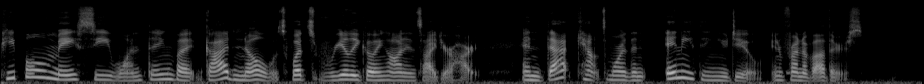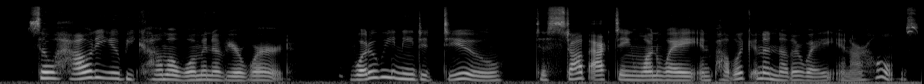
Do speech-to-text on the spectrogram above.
People may see one thing, but God knows what's really going on inside your heart, and that counts more than anything you do in front of others. So, how do you become a woman of your word? What do we need to do to stop acting one way in public and another way in our homes?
